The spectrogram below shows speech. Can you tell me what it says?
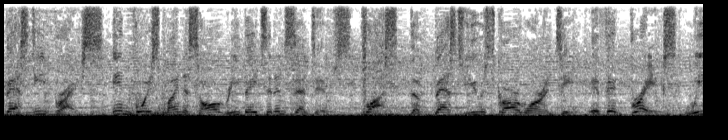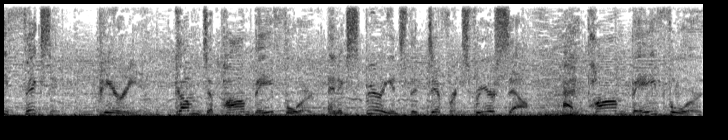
best e-price. Invoice minus all rebates and incentives. Plus, the best used car warranty. If it breaks, we fix it. Period. Come to Palm Bay Ford and experience the difference for yourself at Palm Bay Ford.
